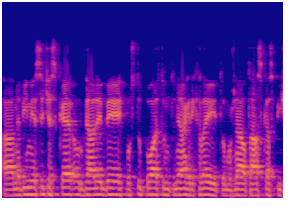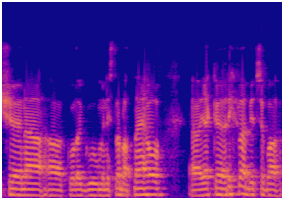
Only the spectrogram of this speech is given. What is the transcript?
a nevím, jestli české orgány by postupovaly v tomto nějak rychleji. To možná otázka spíše na kolegu ministra Blatného, jak rychle by třeba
